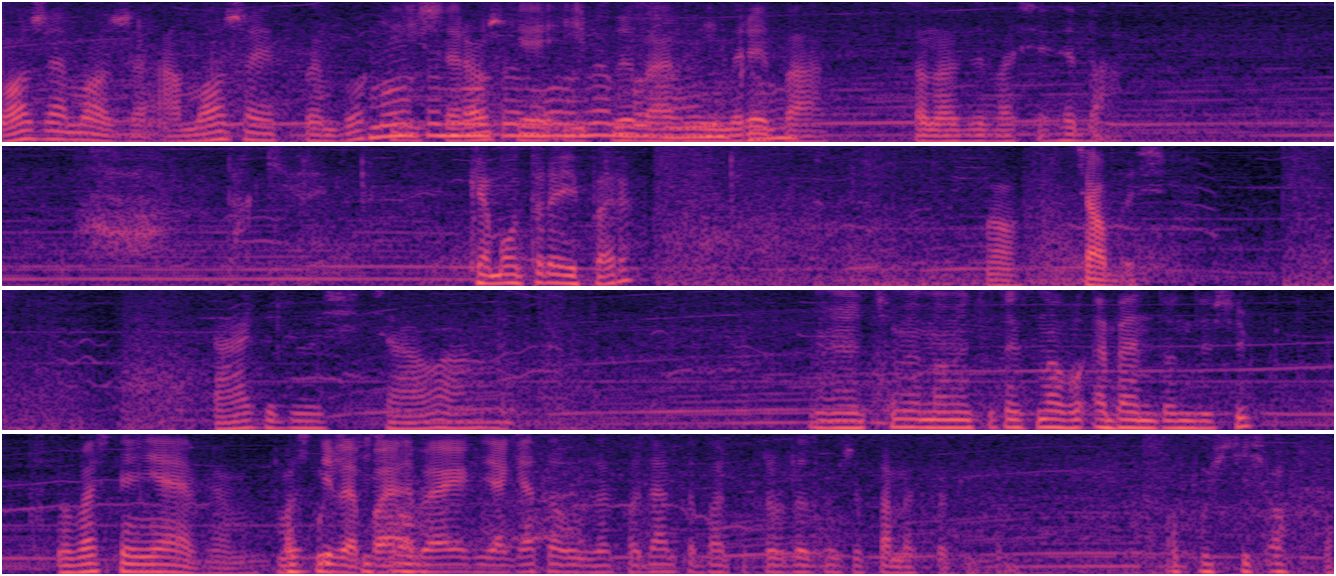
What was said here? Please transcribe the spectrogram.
Może, może, a może jest głębokie Może, i szerokie może, i może, pływa w nim może. ryba, co nazywa się chyba. Takie ryby. Kemot Raper? O, chciałbyś. Tak byś chciała. E, Czy my mamy tutaj znowu Abandon the Ship? No właśnie nie wiem. Możliwe, Opuścić bo, ja, owce. bo jak, jak ja to zakładałem, to bardzo prawdopodobne, że same skoki są. Opuścić owcę.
